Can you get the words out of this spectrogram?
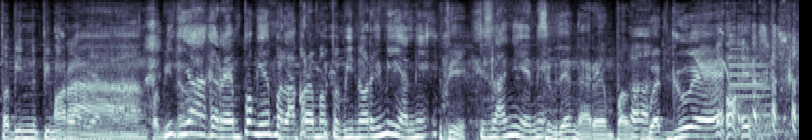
pebin pebinor Orang, ya. pebinor. Ini agak rempong ya pelakor sama pebinor ini ya nih. Istilahnya ya nih. Sebetulnya nggak rempong buat gue. buat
